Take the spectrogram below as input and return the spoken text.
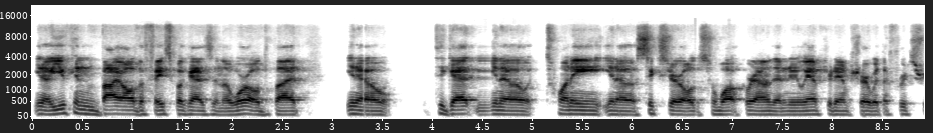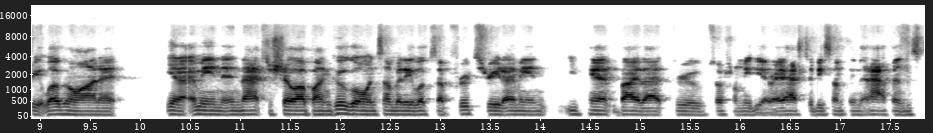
you know you can buy all the Facebook ads in the world, but you know to get you know 20 you know six year olds to walk around in a new amsterdam shirt with a fruit street logo on it. You know i mean and that to show up on google when somebody looks up fruit street i mean you can't buy that through social media right? It has to be something that happens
